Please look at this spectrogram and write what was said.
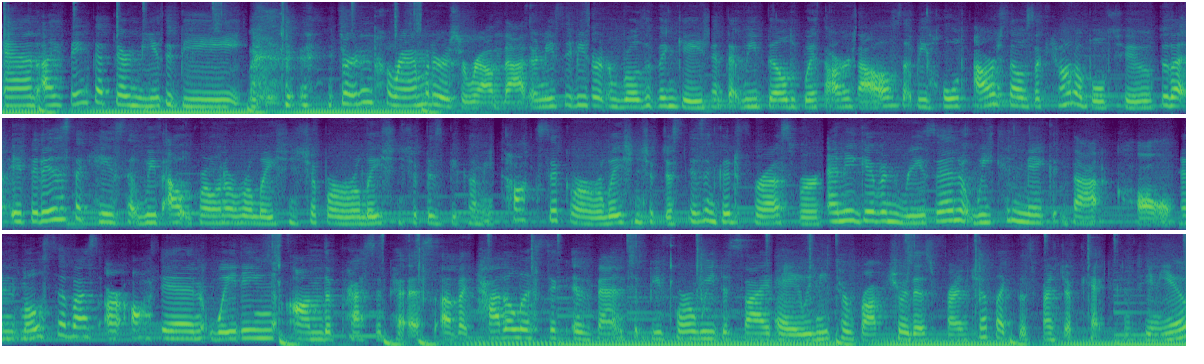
And I think that there needs to be certain parameters around that. There needs to be certain rules of engagement that we build with ourselves, that we hold ourselves accountable to, so that if it is the case that we've outgrown a relationship or a relationship is becoming toxic or a relationship just isn't good for us for any given reason, we can make that call. And most of us are often waiting on the precipice of a catalytic event before we decide, hey, we need to rupture this friendship, like this friendship can't continue.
